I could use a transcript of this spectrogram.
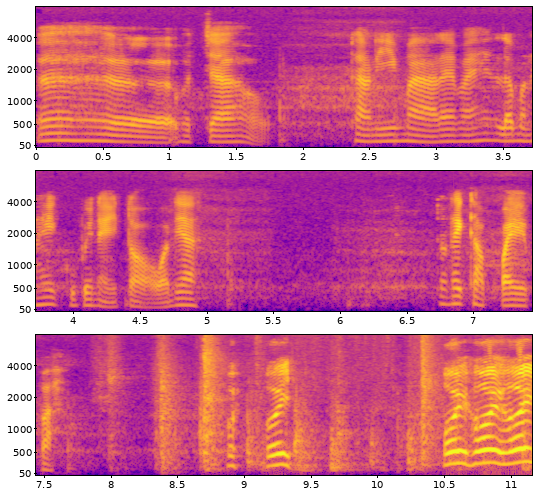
เออพระเจ้า ทางนี้มาได้ไหม แล้วมันให้กูไปไหนต่อวะเนี่ย ต้องให้กลับไปปะเฮ้ย เฮ้ย เฮ้ยเฮ้ย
